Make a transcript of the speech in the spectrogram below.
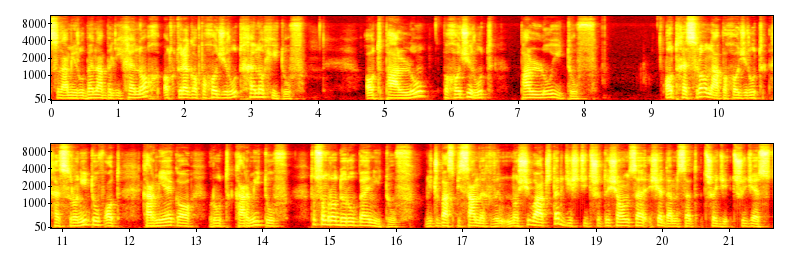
Synami Rubena byli Henoch, od którego pochodzi ród Henochitów. Od Pallu pochodzi ród Palluitów. Od Hesrona pochodzi ród Hesronitów, od Karmiego ród Karmitów. To są rody Rubenitów. Liczba spisanych wynosiła 43 730.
